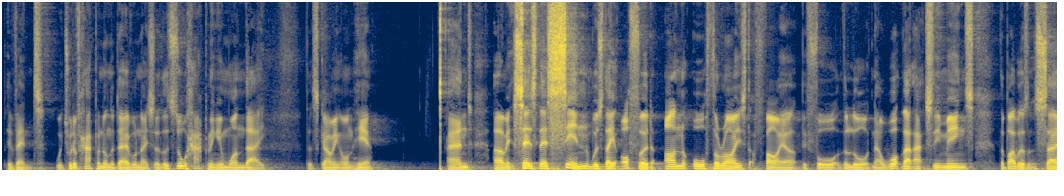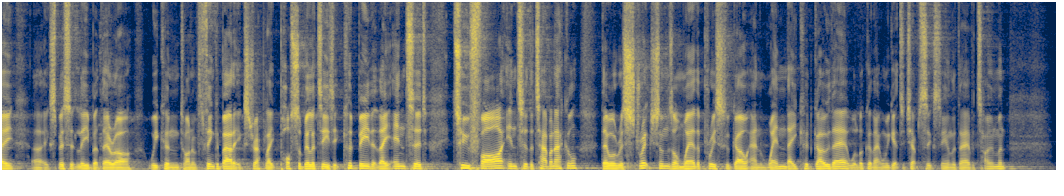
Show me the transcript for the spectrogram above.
event, which would have happened on the day of ordination. So this is all happening in one day that's going on here. And um, it says their sin was they offered unauthorized fire before the Lord. Now, what that actually means, the Bible doesn't say uh, explicitly, but there are, we can kind of think about it, extrapolate possibilities. It could be that they entered too far into the tabernacle. There were restrictions on where the priests could go and when they could go there. We'll look at that when we get to chapter 16 on the Day of Atonement.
